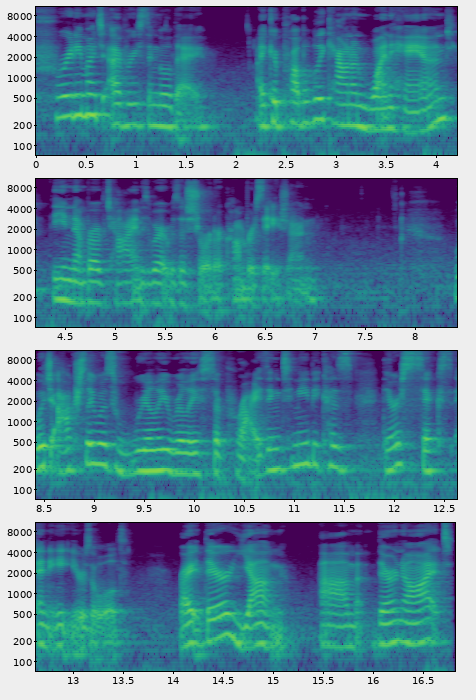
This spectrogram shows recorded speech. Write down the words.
pretty much every single day. I could probably count on one hand the number of times where it was a shorter conversation, which actually was really, really surprising to me because they're six and eight years old, right? They're young. Um, they're not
